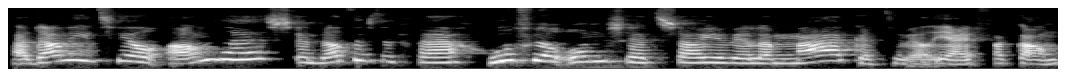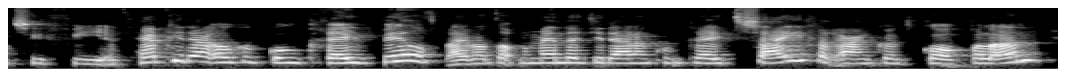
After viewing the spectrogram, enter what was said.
Nou, dan iets heel anders. En dat is de vraag: hoeveel omzet zou je willen maken terwijl jij vakantie viert? Heb je daar ook een concreet beeld bij? Want op het moment dat je daar een concreet cijfer aan kunt koppelen,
